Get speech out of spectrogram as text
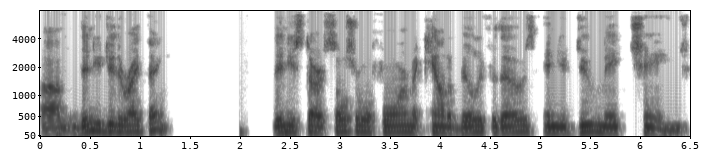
Um, then you do the right thing. Then you start social reform, accountability for those, and you do make change.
